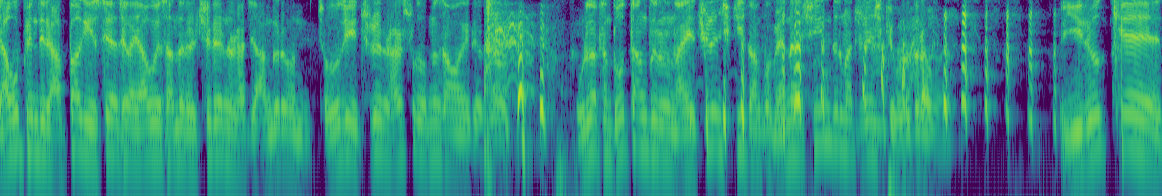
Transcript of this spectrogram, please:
야구 팬들의 압박이 있어야 제가 야구에서 한다를 출연을 하지 안 그러면 도저히 출연을 할 수가 없는 상황이라서 우리 같은 노땅들은 아예 출연시키지도 않고 맨날 시인들만 출연시키고 그러더라고요. 이렇게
